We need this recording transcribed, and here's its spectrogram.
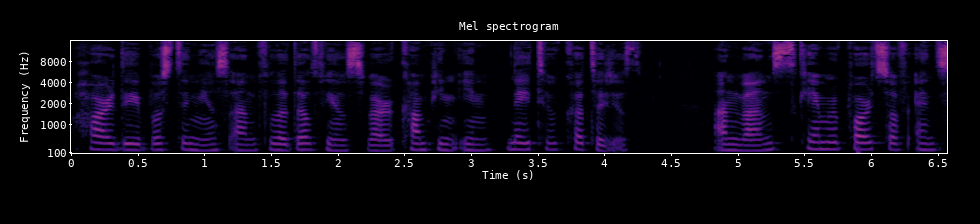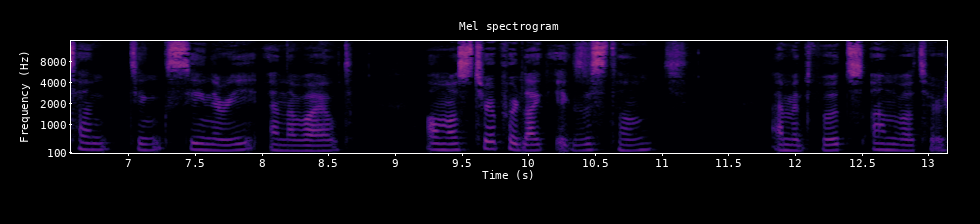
hardy Bostonians and Philadelphians were camping in native cottages, and whence came reports of enchanting scenery and a wild, almost trapper-like existence amid woods and water.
